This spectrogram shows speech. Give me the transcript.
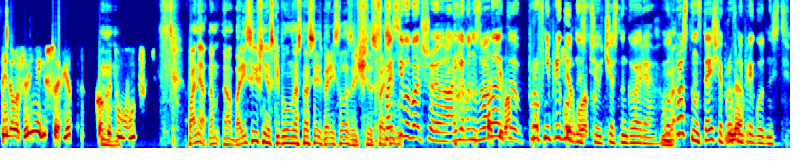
предложения и советы, как mm-hmm. это улучшить. Понятно. А, Борис Вишневский был у нас на связи. Борис Лазаревич, спасибо. Спасибо большое. А я бы назвала спасибо. это профнепригодностью, честно говоря. Вот да. просто настоящая профнепригодность.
